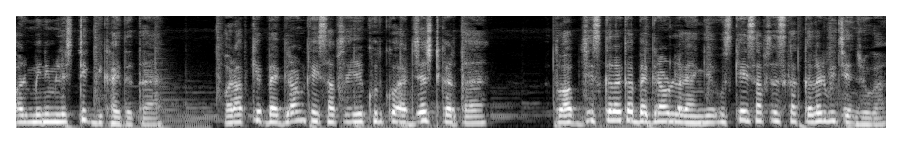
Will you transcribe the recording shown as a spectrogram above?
और मिनिमलिस्टिक दिखाई देता है। और आपके बैकग्राउंड के हिसाब से ये खुद को एडजस्ट करता है। तो आप जिस कलर का बैकग्राउंड लगाएँगे, उसके हिसाब से इसका कलर भी चेंज होगा,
